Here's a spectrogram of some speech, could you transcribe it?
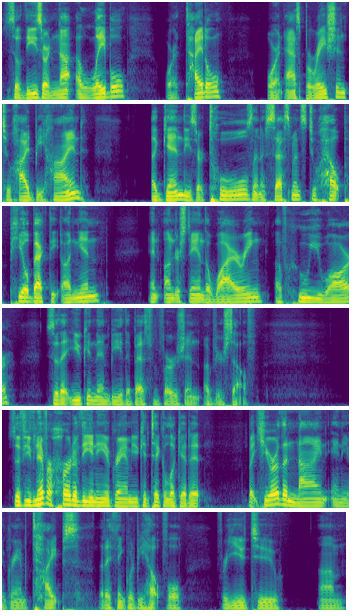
So these are not a label or a title or an aspiration to hide behind. Again, these are tools and assessments to help peel back the onion and understand the wiring of who you are so that you can then be the best version of yourself. So, if you've never heard of the Enneagram, you can take a look at it. But here are the nine Enneagram types that I think would be helpful for you to um,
